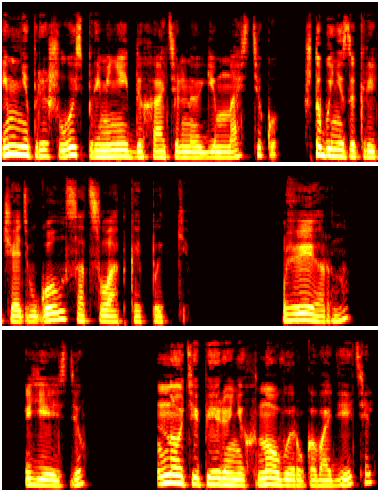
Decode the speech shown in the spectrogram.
и мне пришлось применить дыхательную гимнастику, чтобы не закричать в голос от сладкой пытки. Верно, ездил. Но теперь у них новый руководитель,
